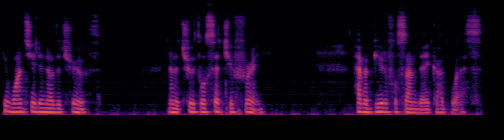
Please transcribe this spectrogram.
He wants you to know the truth, and the truth will set you free. Have a beautiful Sunday. God bless.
